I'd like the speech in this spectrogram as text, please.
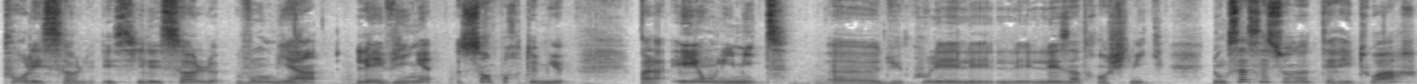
pour les sols. Et si les sols vont bien, les vignes s'en portent mieux. Voilà, et on limite euh, du coup les, les, intrants chimiques. Donc ça c'est sur notre territoire.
